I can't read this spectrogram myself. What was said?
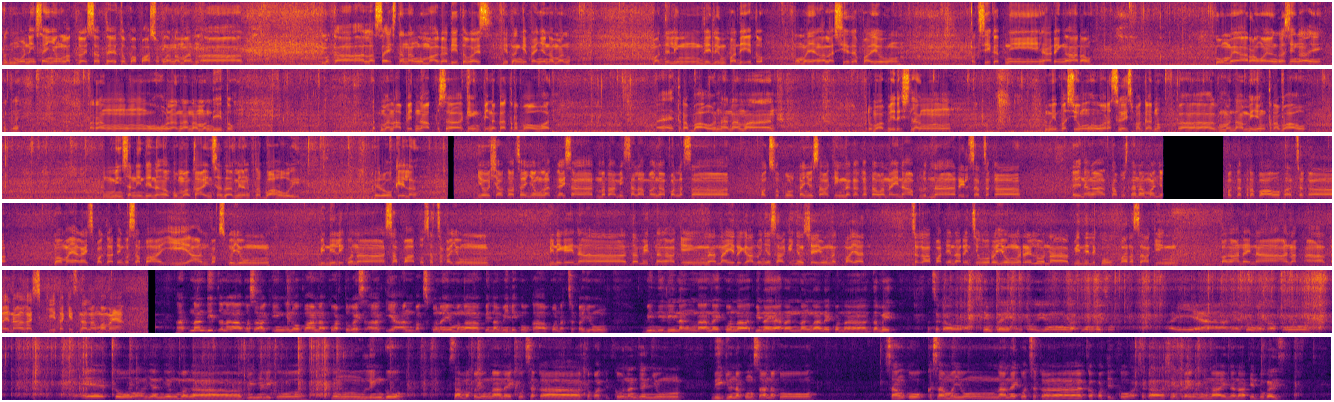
Good morning sa inyong lahat guys. At ito papasok na naman at magka alas 6 na ng umaga dito guys. Kitang kita nyo naman madilim dilim pa dito. Mamayang alas 7 pa yung pagsikat ni Haring Araw. Kung may araw ngayon kasi nga eh parang uulan na naman dito. At malapit na ako sa aking pinagkatrabahoan ay trabaho na naman pero mabilis lang lumipas yung oras guys pag ano pag madami yung trabaho. Kung minsan hindi na ako makain sa dami ng trabaho eh. Pero okay lang. Yo shout out sa inyong lahat guys at maraming salamat nga pala sa pagsuporta nyo sa aking nakakatawa na ina-upload na reels at saka ayun na nga tapos na naman yung pagtatrabaho at saka mamaya guys pagdating ko sa bahay i-unbox ko yung binili ko na sapatos at saka yung binigay na damit ng aking nanay. Regalo niya sa akin yung siya yung nagbayad. Saka pati na rin siguro yung relo na binili ko para sa aking panganay na anak. At ayun na guys kita kits na lang mamaya. At nandito na nga ako sa aking inuupahan na kwarto guys at i-unbox ko na yung mga pinamili ko kahapon at saka yung binili ng nanay ko na binayaran ng nanay ko na damit. At saka oh, siyempre ito yung lahat yun guys oh. Ayan ito tapos ito yan yung mga binili ko nung linggo. Kasama ko yung nanay ko at saka kapatid ko. Nandyan yung video na kung saan ako saan ko kasama yung nanay ko at saka kapatid ko. At saka siyempre unahin na natin to guys.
